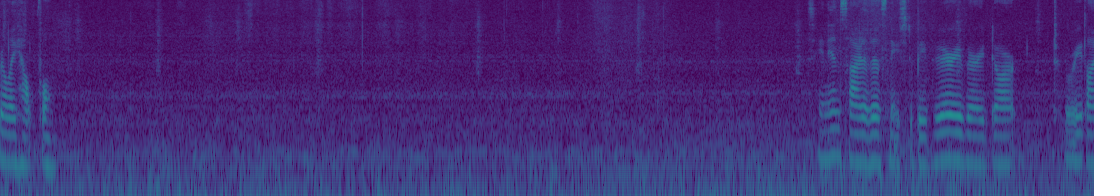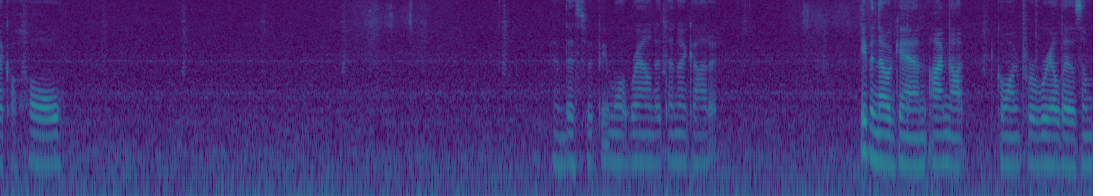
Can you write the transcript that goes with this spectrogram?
Really helpful. And inside of this needs to be very, very dark to read like a hole. And this would be more rounded than I got it. Even though, again, I'm not going for realism.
